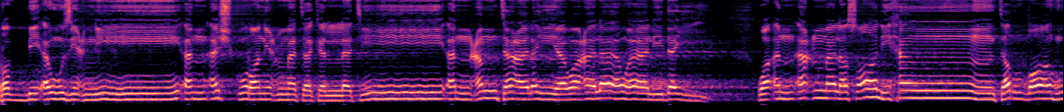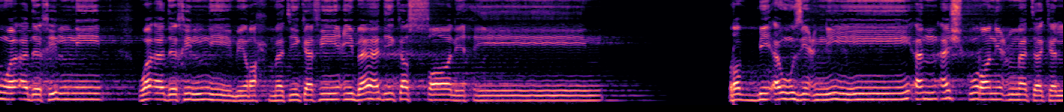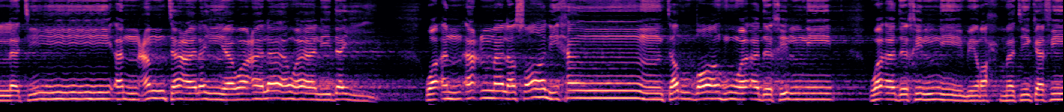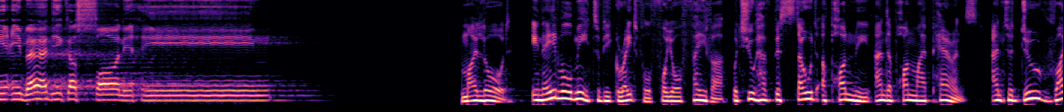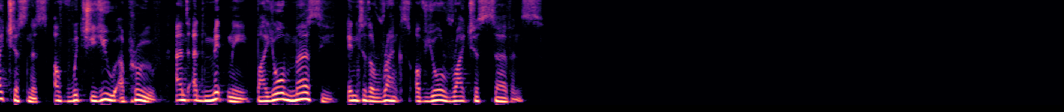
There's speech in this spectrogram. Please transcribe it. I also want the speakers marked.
Speaker 1: رب أوزعني أن أشكر نعمتك التي أنعمت علي وعلى والدي وأن أعمل صالحا ترضاه وأدخلني وأدخلني برحمتك في عبادك الصالحين رب أوزعني أن أشكر نعمتك التي أنعمت علي وعلى والدي وأن أعمل صالحا ترضاه وأدخلني وأدخلني برحمتك في عبادك الصالحين
Speaker 2: My Lord, Enable me to be grateful for your favor which you have bestowed upon me and upon my parents, and to do righteousness of which you approve, and admit me by your mercy into the ranks of your righteous servants.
